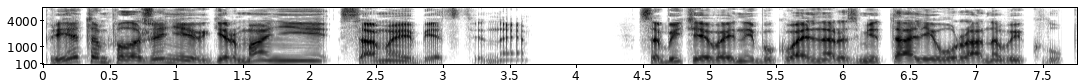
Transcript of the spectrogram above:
При этом положение в Германии самое бедственное. События войны буквально разметали урановый клуб.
